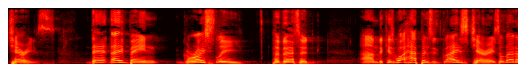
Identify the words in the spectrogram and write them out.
cherries. they they've been grossly perverted um, because what happens with glazed cherries, although they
